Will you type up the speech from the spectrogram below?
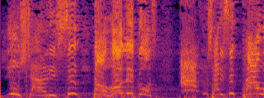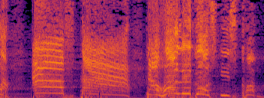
You shall receive the Holy Ghost. Ah, you shall receive power after the Holy Ghost is come.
